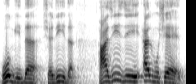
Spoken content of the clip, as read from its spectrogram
وجد شديدا. عزيزي المشاهد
